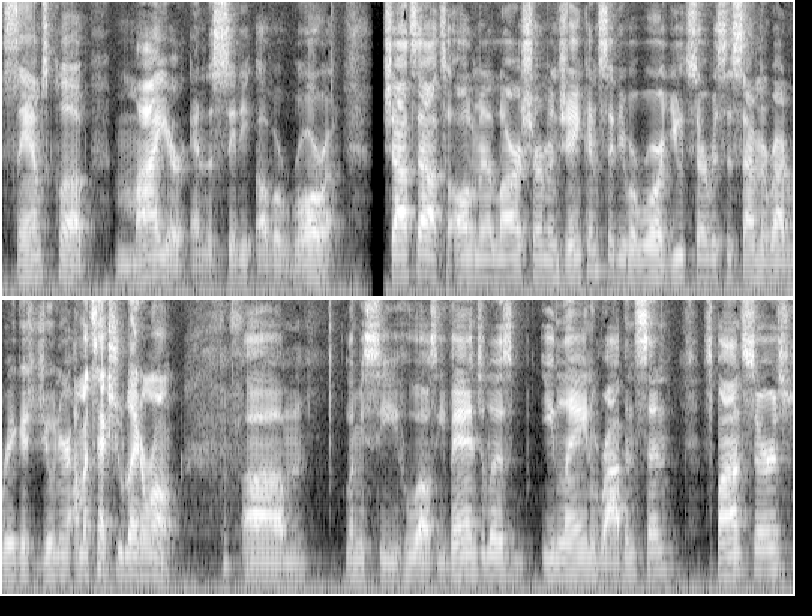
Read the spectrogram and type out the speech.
Sam's Club, Meijer, and the City of Aurora. Shouts out to Alderman at Large Sherman Jenkins, City of Aurora Youth Services, Simon Rodriguez Jr. I'm going to text you later on. Um, let me see who else. Evangelist Elaine Robinson. Sponsors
